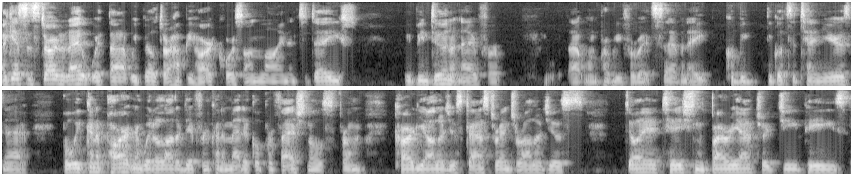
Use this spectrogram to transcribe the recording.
I guess it started out with that. We built our Happy Heart course online, and to date, we've been doing it now for that one probably for about seven, eight, could be the guts of 10 years now. But we kind of partner with a lot of different kind of medical professionals from cardiologists, gastroenterologists, dietitians, bariatric GPs,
